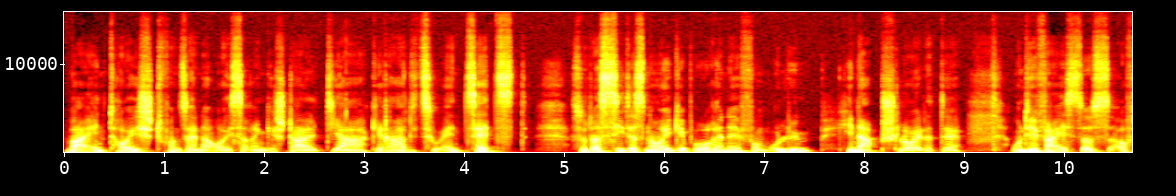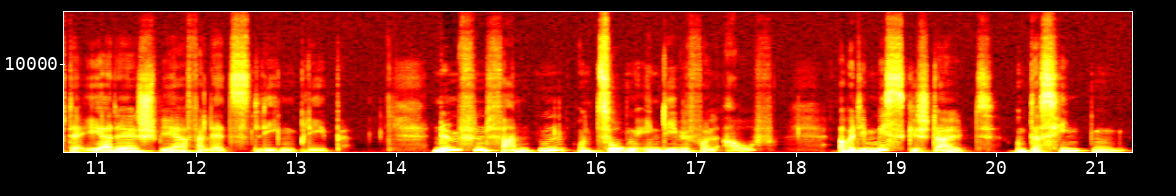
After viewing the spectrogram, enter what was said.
war enttäuscht von seiner äußeren Gestalt, ja geradezu entsetzt, so dass sie das Neugeborene vom Olymp hinabschleuderte und Hephaistos auf der Erde schwer verletzt liegen blieb. Nymphen fanden und zogen ihn liebevoll auf, aber die Missgestalt und das Hinken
